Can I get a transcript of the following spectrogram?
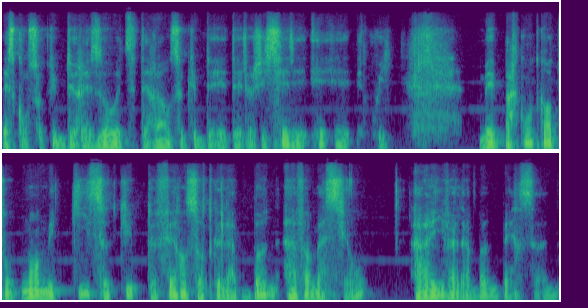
Est-ce qu'on s'occupe du réseau, etc. On s'occupe des, logiciels et, oui. Mais par contre, quand on demande, mais qui s'occupe de faire en sorte que la bonne information arrive à la bonne personne,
